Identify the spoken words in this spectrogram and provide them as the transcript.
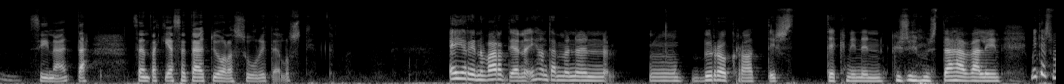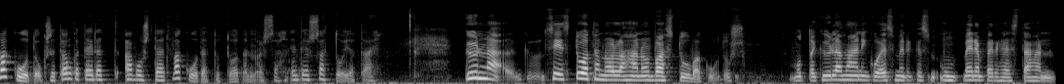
mm. siinä, että sen takia se täytyy olla suunnitellusti. Eirina Vartijainen, ihan tämmöinen mm, byrokraattis-tekninen kysymys tähän väliin. Mites vakuutukset? Onko teidät avustajat vakuutettu tuotannoissa? Entä jos sattuu jotain? Kyllä, siis tuotannoillahan on vastuuvakuutus. Mutta kyllä mä niin kuin esimerkiksi mun, meidän perheestähän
